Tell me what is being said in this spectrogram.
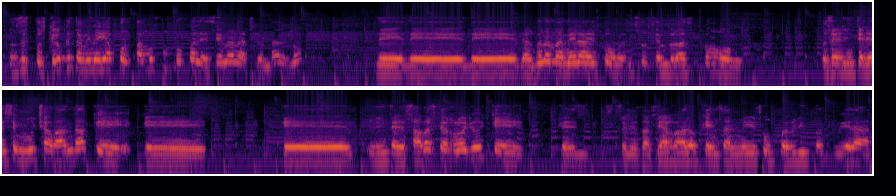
Entonces, pues creo que también ahí aportamos un poco a la escena nacional, ¿no? De, de, de, de alguna manera eso, eso sembró así como pues el interés en mucha banda que, que, que le interesaba este rollo y que, que, se les hacía raro que en San Luis un pueblito tuviera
